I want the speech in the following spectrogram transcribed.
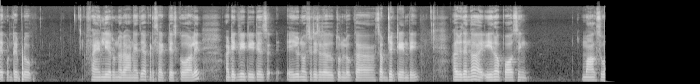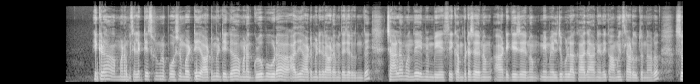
లేకుంటే ఇప్పుడు ఫైనల్ ఇయర్ ఉన్నారా అనేది అక్కడ సెలెక్ట్ చేసుకోవాలి. ఆ డిగ్రీ డీటెయిల్స్ ఏ యూనివర్సిటీలో చదువుతుండ్రో ఒక సబ్జెక్ట్ ఏంటి అదేవిధంగా ఇయర్ ఆఫ్ పాసింగ్ మార్క్స్ ఇక్కడ మనం సెలెక్ట్ చేసుకున్న పోస్ట్‌ని బట్టి ఆటోమేటిక్‌గా మన గ్రూప్ కూడా అదే ఆటోమేటిక్‌గా రావడం అయితే జరుగుతుంది. చాలామంది మేము బీఎస్సీ కంప్యూటర్ చేయడం ఆ డిగ్రీ చేయడం మేము ఎలిజిబులా కాదా అనేది కామెంట్స్‌లో అడుగుతున్నారు. సో,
